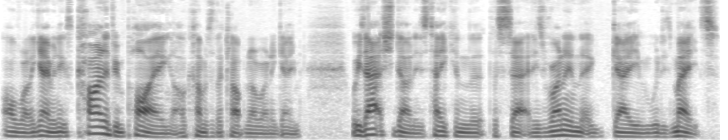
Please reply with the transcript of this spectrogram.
I'll run a game," and it's kind of implying I'll come to the club and I'll run a game. What he's actually done is taken the, the set and he's running a game with his mates.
